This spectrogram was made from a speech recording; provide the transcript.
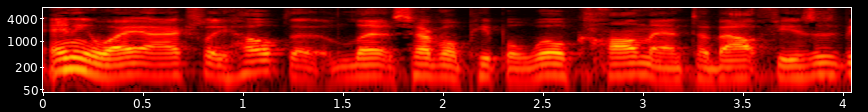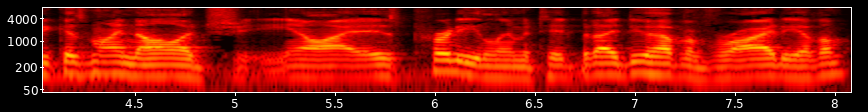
Anyway, I actually hope that several people will comment about fuses because my knowledge, you know, is pretty limited, but I do have a variety of them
